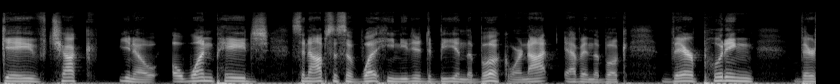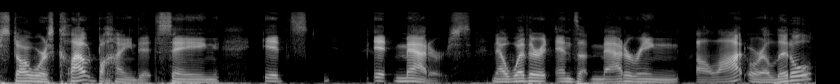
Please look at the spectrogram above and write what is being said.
gave Chuck, you know, a one-page synopsis of what he needed to be in the book or not have in the book, they're putting their Star Wars clout behind it saying it's it matters now, whether it ends up mattering a lot or a little,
